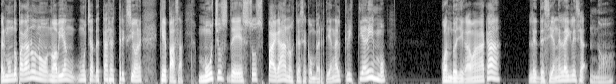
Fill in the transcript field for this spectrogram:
El mundo pagano no, no habían muchas de estas restricciones. ¿Qué pasa? Muchos de esos paganos que se convertían al cristianismo, cuando llegaban acá, les decían en la iglesia, no,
